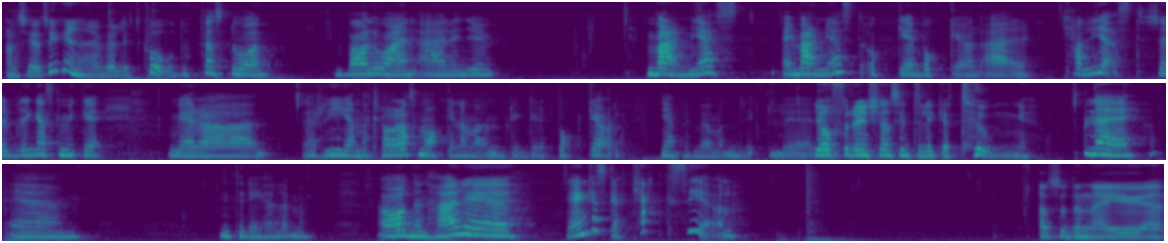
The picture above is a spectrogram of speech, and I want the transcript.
Alltså jag tycker den här är väldigt god. Fast då barley wine är ju varmjäst, är varmjäst och eh, bocköl är kalljäst. Så det blir ganska mycket mera rena, klara smaker när man brygger ett bocköl jämfört med om man dricker... Ja för den känns inte lika tung. Nej, eh, inte det heller. Men. Ja, den här är, det är en ganska kaxig öl. Alltså den är ju en,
